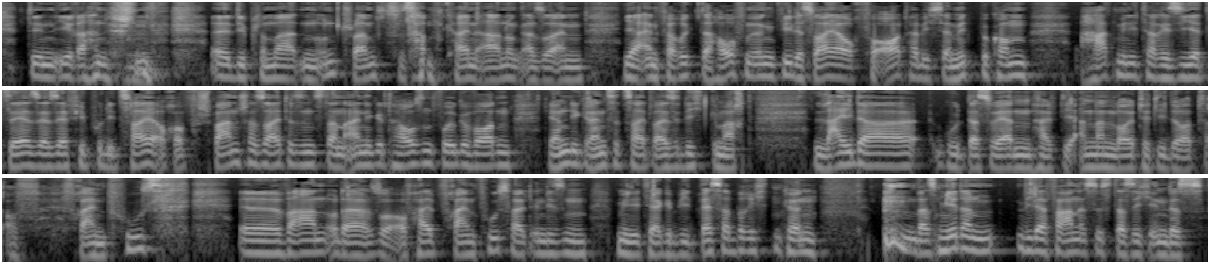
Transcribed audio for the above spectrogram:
den iranischen äh, Diplomaten und Trump zusammen, keine Ahnung, also ein, ja, ein verrückter Haufen irgendwie. Das war ja auch vor Ort, habe ich es ja mitbekommen, hart militarisiert, sehr, sehr, sehr viel Polizei. Auch auf spanischer Seite sind es dann einige tausend wohl geworden. Die haben die Grenze zeitweise dicht gemacht. Leider, gut, das werden halt die anderen Leute, die dort auf freiem Fuß äh, waren oder so auf halb freiem Fuß halt in diesem Militärgebiet besser berichten können. Was mir dann widerfahren ist, ist, dass ich in das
